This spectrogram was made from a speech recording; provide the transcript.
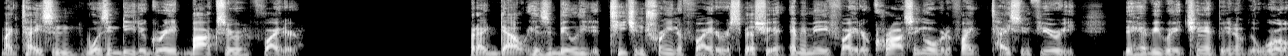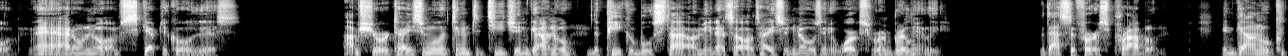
Mike Tyson was indeed a great boxer, fighter. But I doubt his ability to teach and train a fighter, especially an MMA fighter crossing over to fight Tyson Fury, the heavyweight champion of the world. I don't know. I'm skeptical of this. I'm sure Tyson will attempt to teach Ngannou the peekaboo style. I mean, that's all Tyson knows, and it works for him brilliantly. But that's the first problem. Ngannou could,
